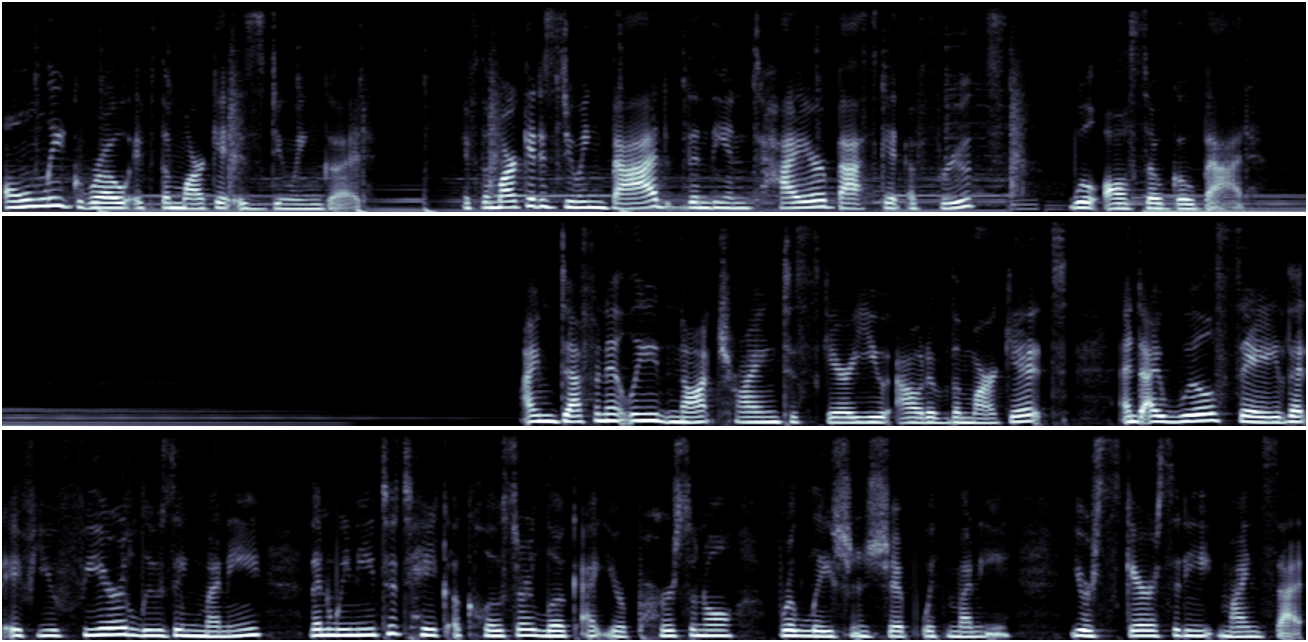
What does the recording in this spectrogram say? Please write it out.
only grow if the market is doing good. If the market is doing bad, then the entire basket of fruits will also go bad. I'm definitely not trying to scare you out of the market. And I will say that if you fear losing money, then we need to take a closer look at your personal relationship with money, your scarcity mindset.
